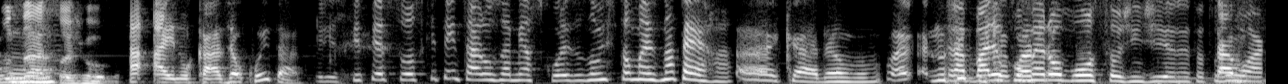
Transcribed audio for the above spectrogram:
usar Uhum. suas roupas. Ah, Aí no caso é o cuidado. Por isso que pessoas que tentaram usar minhas coisas não estão mais na terra. Ai, caramba. Não Trabalham como agora- aeromoça hoje em dia, né? Tá tudo Tá. no ar.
